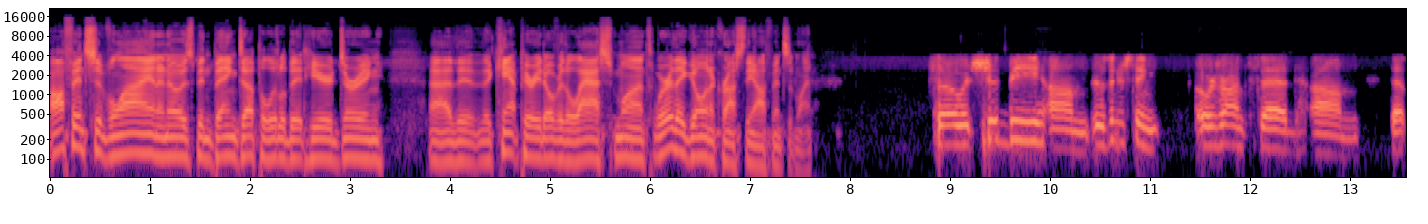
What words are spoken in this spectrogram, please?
Offensive line, I know, has been banged up a little bit here during uh, the the camp period over the last month. Where are they going across the offensive line? So it should be. Um, it was interesting. Orgeron said um, that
